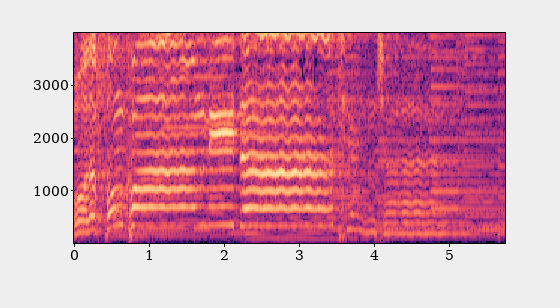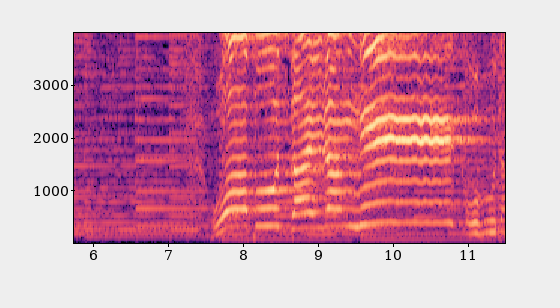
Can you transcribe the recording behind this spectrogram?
我的疯狂，你的天真，我不再让你孤单，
